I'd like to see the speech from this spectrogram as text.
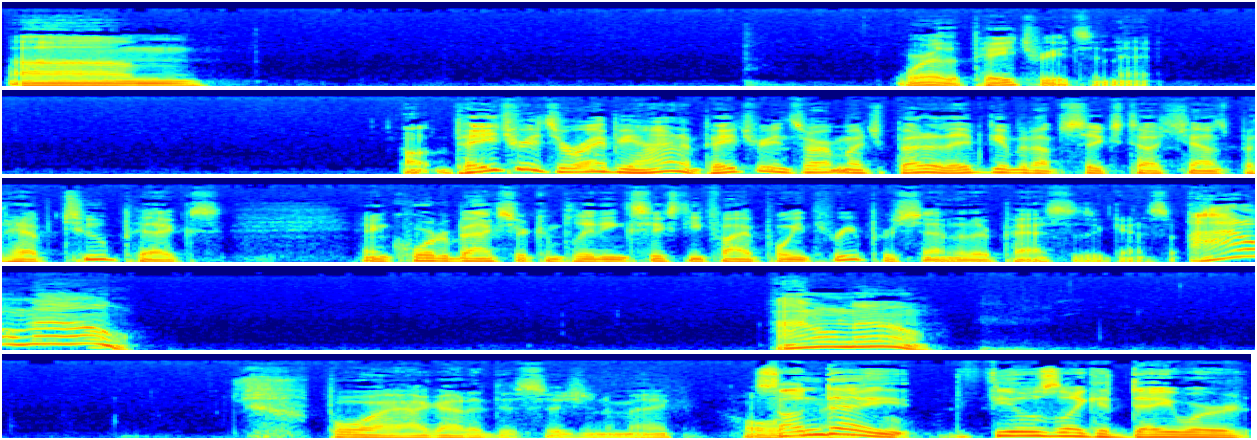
Um, where are the Patriots in that? Uh, Patriots are right behind them. Patriots aren't much better. They've given up six touchdowns but have two picks, and quarterbacks are completing 65.3% of their passes against them. I don't know. I don't know. Boy, I got a decision to make. Sunday feels like a day where,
